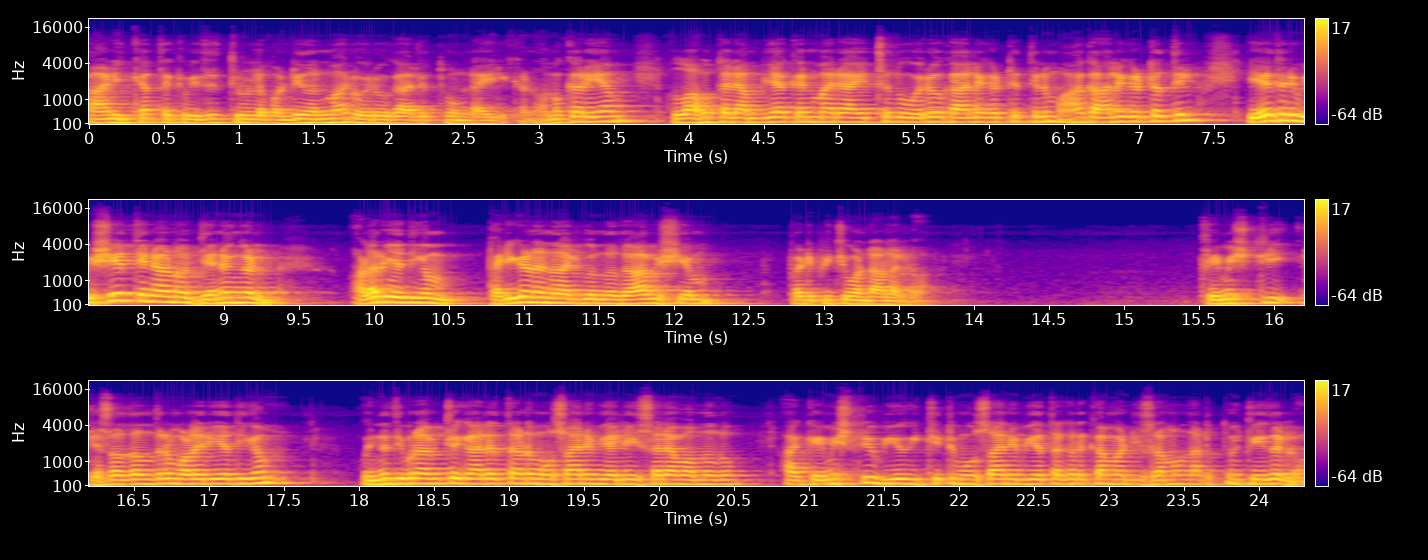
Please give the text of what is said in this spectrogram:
കാണിക്കത്തക്ക വിധത്തിലുള്ള പണ്ഡിതന്മാർ ഓരോ കാലത്തും ഉണ്ടായിരിക്കണം. നമുക്കറിയാം അള്ളാഹുത്തല അമ്പിയാക്കന്മാരെ അയച്ചത് ഓരോ കാലഘട്ടത്തിലും ആ കാലഘട്ടത്തിൽ ഏതൊരു വിഷയത്തിനാണോ ജനങ്ങൾ വളരെയധികം പരിഗണന നൽകുന്നത് ആ വിഷയം പഠിപ്പിച്ചുകൊണ്ടാണല്ലോ. കെമിസ്ട്രി രസതന്ത്രം വളരെയധികം ഉന്നതി പ്രാപിച്ച കാലത്താണ് മൂസാ നബി അലി ഇസ്ലാം വന്നതും ആ കെമിസ്ട്രി ഉപയോഗിച്ചിട്ട് മൂസാ നബിയെ തകർക്കാൻ വേണ്ടി ശ്രമം നടത്തുകയും ചെയ്തല്ലോ.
